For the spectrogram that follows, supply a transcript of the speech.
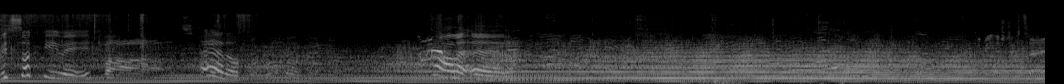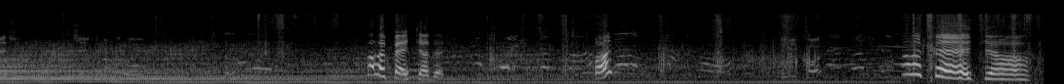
Vysoký, vy? Aero. No, ale nahoru? Ale Péťa jde. Pojď. Ale Péťa.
